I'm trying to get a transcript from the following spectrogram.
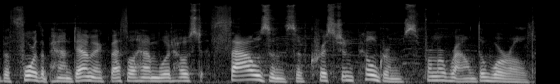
Before the pandemic, Bethlehem would host thousands of Christian pilgrims from around the world.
